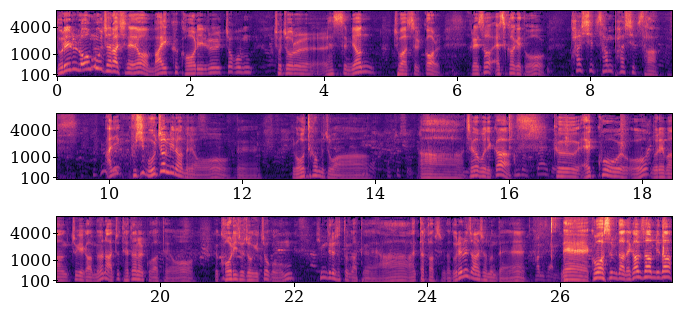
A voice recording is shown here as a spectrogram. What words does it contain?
노래를 너무 잘하시네요. 마이크 거리를 조금 조절을 했으면 좋았을 걸. 그래서 애석하게도 83, 84. 아니, 95점이라며요. 네. 이거 어떻게 하면 좋아. 아, 제가 보니까 그 에코 어, 노래방 쪽에 가면 아주 대단할 것 같아요. 그 거리 조정이 조금 힘들으셨던 것 같아요. 아, 안타깝습니다. 노래는 잘하셨는데. 감사합니다. 네, 고맙습니다. 네, 감사합니다.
